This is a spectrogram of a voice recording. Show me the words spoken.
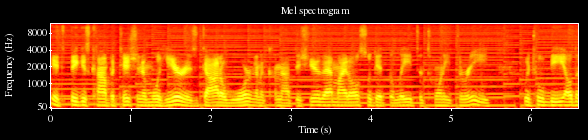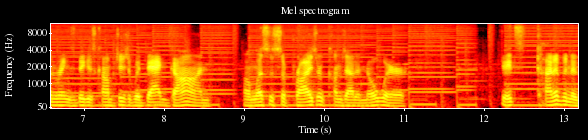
its biggest competition, and we'll hear, is God of War going to come out this year. That might also get delayed to 23, which will be Elden Ring's biggest competition. With that gone, unless a surpriser comes out of nowhere, it's kind of in a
